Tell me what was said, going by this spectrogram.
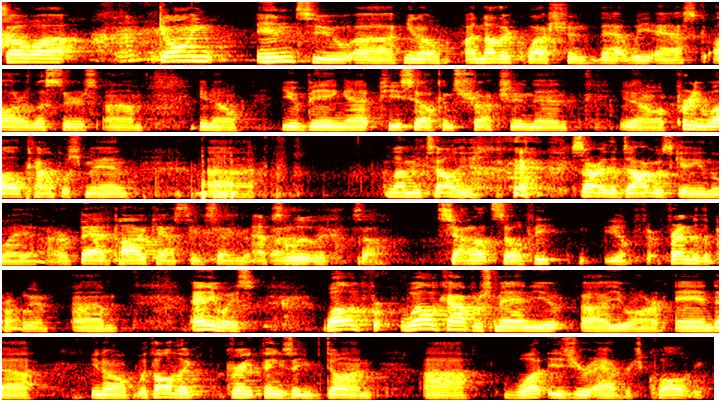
So, uh, going into uh, you know another question that we ask all our listeners, um, you know, you being at PCL Construction and you know a pretty well accomplished man. Uh, let me tell you, sorry, the dog was getting in the way. of Our bad podcasting segment, Absolutely. Uh, so, shout out Sophie, you know, friend of the program. Um, anyways, well, well accomplished man you uh, you are, and uh, you know, with all the great things that you've done, uh, what is your average quality?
